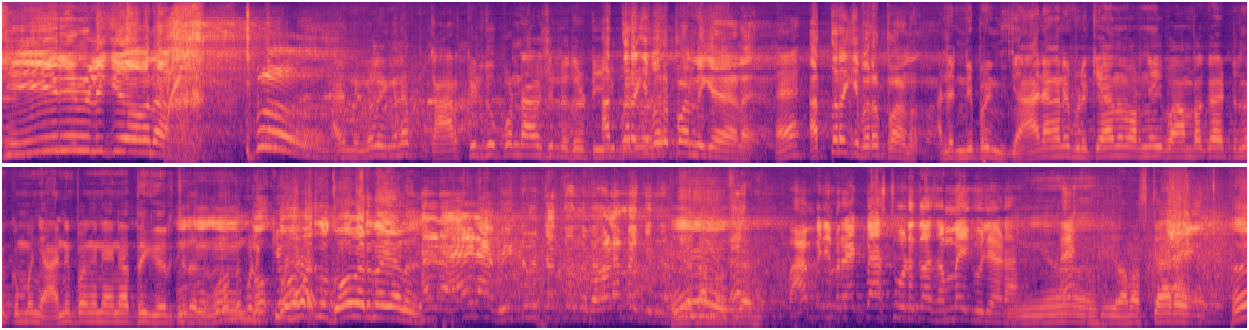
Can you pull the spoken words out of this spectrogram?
കീരി വിളിക്കുക അവനാ. നിങ്ങൾ ഇങ്ങനെ കാർക്കിട്ട് തുപ്പേണ്ട ആവശ്യമില്ല. ഇത് ടി അത്രയ്ക്ക് വെറുപ്പാണ് എനിക്ക് അയാളെ. ഏ? അത്രയ്ക്ക് വെറുപ്പാണ്. അല്ല ഇനിയിപ്പോ ഞാൻ അങ്ങനെ വിളിക്കാന്ന് പറഞ്ഞ ഈ പാമ്പൊക്കെ നിൽക്കുമ്പോ ഞാനിപ്പോ അങ്ങനെ അതിനകത്ത് കയറിച്ചില്ല നിങ്ങളൊന്ന് ദോ- ദോ വിളിക്കുക വരുന്നു ദോ വരുന്ന അയാൾ. വീട്ടുമുറ്റത്തൊന്ന് ബഹളം വെക്കുന്നത് നമസ്കാരം പാമ്പിന് ബ്രേക്ക്ഫാസ്റ്റ് കൊടുക്കാൻ സമ്മതിക്കൂലടാ നമസ്കാരം. ഏ?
